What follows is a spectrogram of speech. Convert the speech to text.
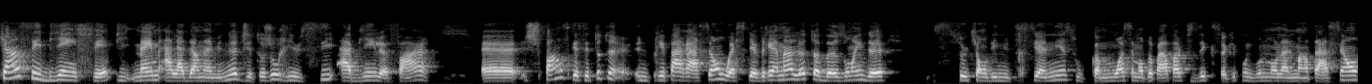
Quand c'est bien fait, puis même à la dernière minute, j'ai toujours réussi à bien le faire. Euh, je pense que c'est toute une préparation où est-ce que vraiment là, tu as besoin de ceux qui ont des nutritionnistes ou comme moi, c'est mon préparateur physique qui s'occupe au niveau de mon alimentation,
